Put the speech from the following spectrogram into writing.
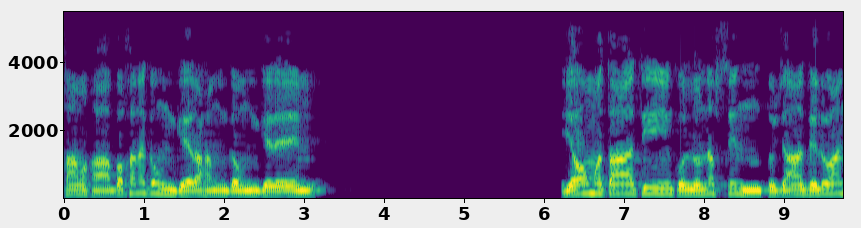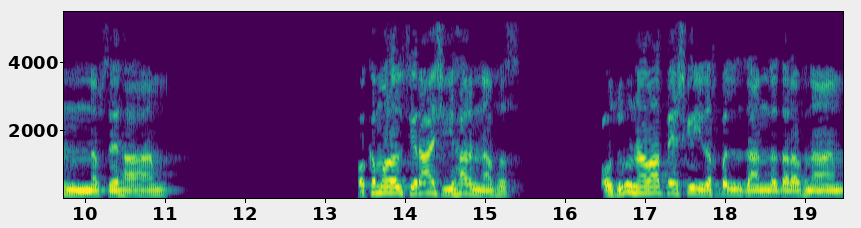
خام خواب بخن گون کے رحم گون کے دے یوم تاتی کل نفس تجادل عن نفسها. وکمر سراشی ہر نفس عذر نوا پیش کی دخبل زاند طرف نام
